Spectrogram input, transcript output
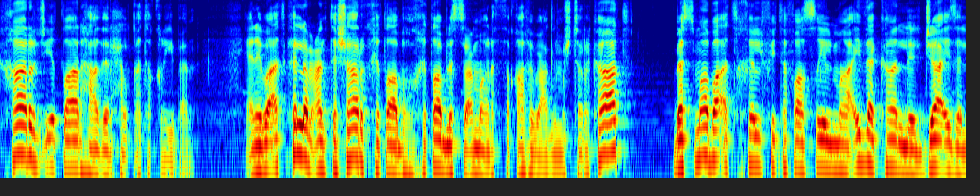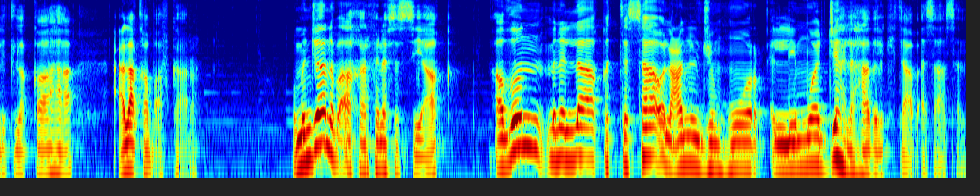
خارج إطار هذه الحلقة تقريبا. يعني بأتكلم عن تشارك خطابه وخطاب الاستعمار الثقافي بعض المشتركات بس ما بأدخل في تفاصيل ما إذا كان للجائزة اللي تلقاها علاقة بأفكاره. ومن جانب آخر في نفس السياق أظن من اللائق التساؤل عن الجمهور اللي موجه له هذا الكتاب أساساً.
